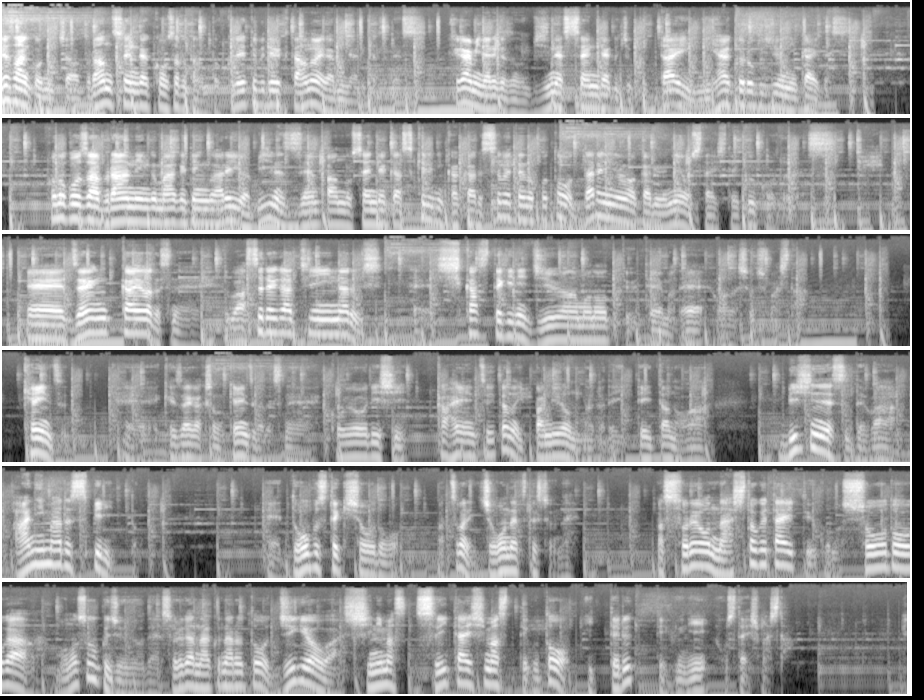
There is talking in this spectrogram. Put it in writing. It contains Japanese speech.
皆さんこんにちは。ブランド戦略コンサルタントクリエイティブディレクターの江上成和です。江上成和のビジネス戦略塾第262回です。この講座はブランディングマーケティングあるいはビジネス全般の戦略やスキルに関わる全てのことを誰にも分かるようにお伝えしていく講座です、えー、前回はですね忘れがちになるし、え、死活的に重要なものというテーマでお話をしました。ケインズ。え、経済学者のケインズがですね雇用利子貨幣についての一般理論の中で言っていたのはビジネスではアニマルスピリット、え、動物的衝動、ま、つまり情熱ですよね、ま、それを成し遂げたいというこの衝動がものすごく重要でそれがなくなると事業は死にます衰退しますってことを言ってるっていうふうにお伝えしました。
